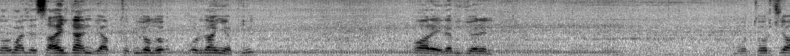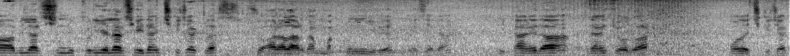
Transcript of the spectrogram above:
normalde sahilden yaptığım yolu buradan yapayım. O arayı da bir görelim. Motorcu abiler şimdi kuryeler şeyden çıkacaklar. Şu aralardan bak bunun gibi mesela. Bir tane daha trend yol var. O da çıkacak.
